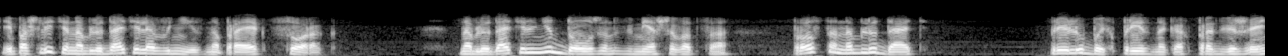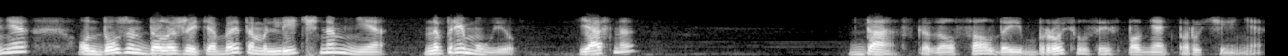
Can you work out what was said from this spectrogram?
«и пошлите наблюдателя вниз на проект 40. Наблюдатель не должен вмешиваться, просто наблюдать. При любых признаках продвижения он должен доложить об этом лично мне, напрямую. Ясно?» «Да», — сказал Салда и бросился исполнять поручение.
